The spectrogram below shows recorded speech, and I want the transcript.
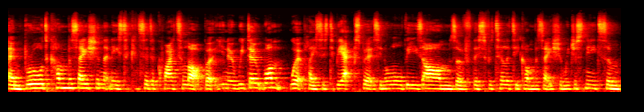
um, broad conversation that needs to consider quite a lot. But, you know, we don't want workplaces to be experts in all these arms of this fertility conversation. We just need some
